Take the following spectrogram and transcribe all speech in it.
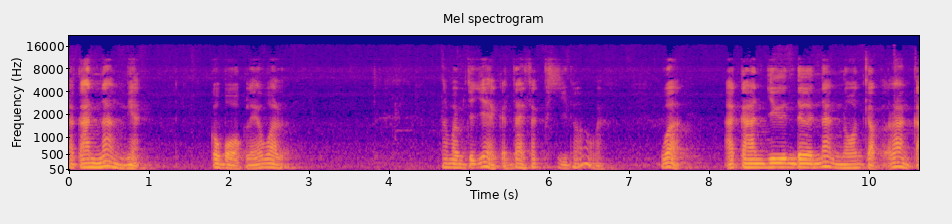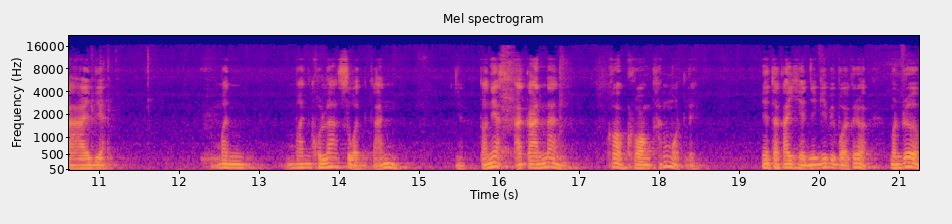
อาการนั่งเนี่ย ก็บอกแล้วว่าทำไมมันจะแยกกันได้สักทีเนาะว่าอาการยืนเดินนั่งนอนกับร่างกายเนี่ย มันมันคนละส่วนกัน ตอนเนี้ยอาการนั่งครอบครองทั้งหมดเลย เนี่ยถ้าใครเห็นอย่างนี้บ่อยๆก็เรียกว่ามันเริ่ม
